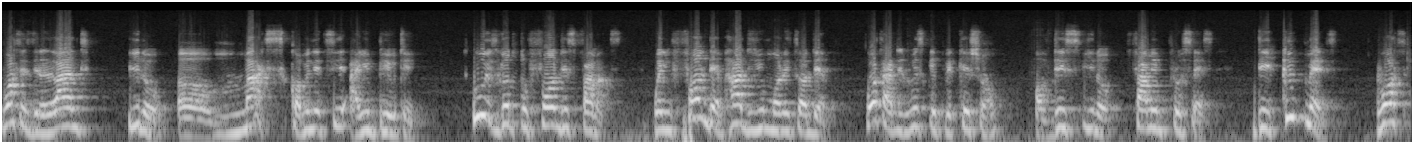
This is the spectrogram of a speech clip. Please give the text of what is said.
What is the land, you know, uh, max community are you building? Who is going to fund these farmers? When you fund them, how do you monitor them? What are the risk implications of this, you know, farming process? The equipment, what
